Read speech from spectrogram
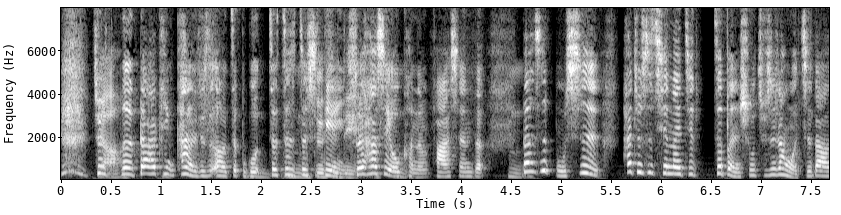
就呀那大家听看了就是哦，这不过这这嗯这是电影，所以它是有可能发生的，嗯但是不是？它就是现在这这本书就是让我知道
